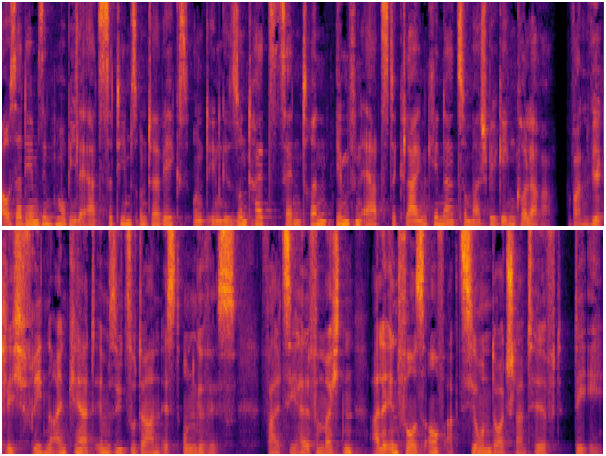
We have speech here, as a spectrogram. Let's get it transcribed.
Außerdem sind mobile Ärzteteams unterwegs und in Gesundheitszentren impfen Ärzte Kleinkinder zum Beispiel gegen Cholera. Wann wirklich Frieden einkehrt im Südsudan ist ungewiss. Falls Sie helfen möchten, alle Infos auf aktiondeutschlandhilft.de.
